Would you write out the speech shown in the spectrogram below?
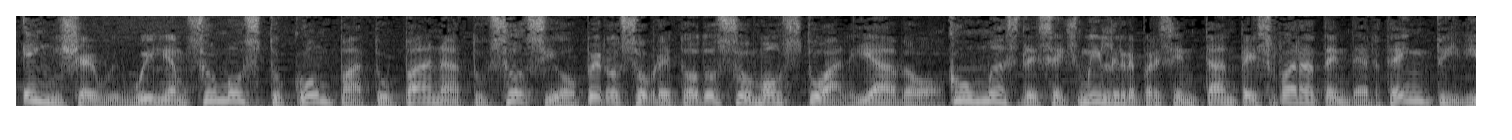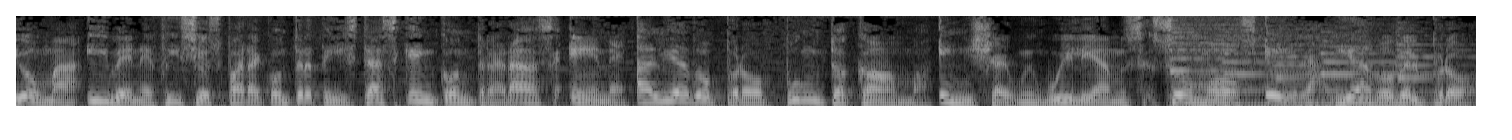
En Sherwin Williams somos tu compa, tu pana, tu socio, pero sobre todo somos tu aliado, con más de 6.000 representantes para atenderte en tu idioma y beneficios para contratistas que encontrarás en aliadopro.com. En Sherwin Williams somos el aliado del PRO.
